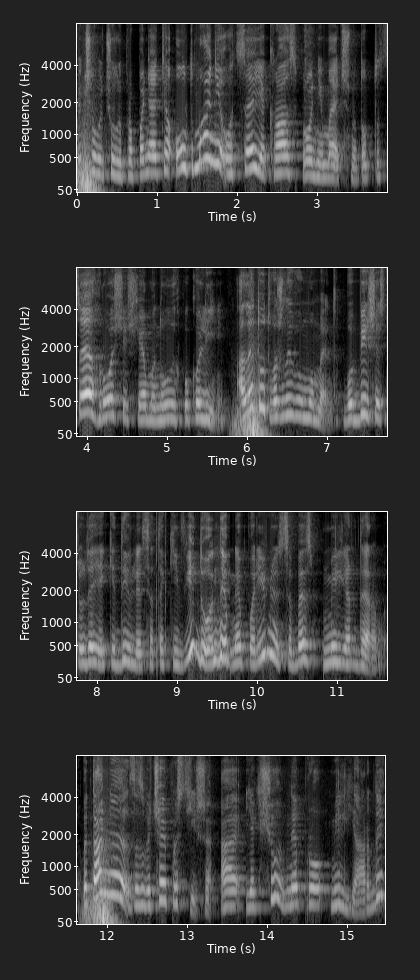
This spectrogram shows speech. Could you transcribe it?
Якщо ви чули про поняття old money, оце якраз про Німеччину, тобто це гроші ще минулих поколінь. Але тут важливий момент, бо більшість людей, які дивляться такі відео, не, не порівнюють себе з мільярдерами. Питання зазвичай простіше. А якщо не про мільярди,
